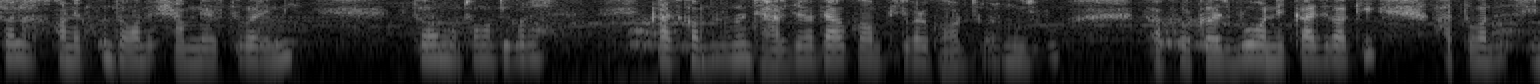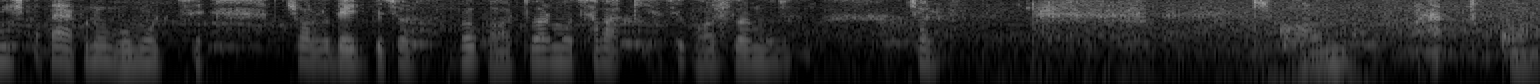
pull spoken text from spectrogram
চলো, অনেকক্ষণ তোমাদের সামনে আসতে পারিনি। তো মোটামুটি করে কাজ কমপ্লিট মানে ঝাড় ঝাড়া দেওয়া কমপ্লিট এবার ঘর দুয়ার মুছবো, কাপড় কাচবো, অনেক কাজ বাকি, আর তোমাদের জিনিস পাপা এখনও ঘুমোচ্ছে চলো, দেখবে, চলো এবার ঘর দুয়ার মোছা বাকি আছে, ঘর দুয়ার মুছবো। চলো। কি গরম গরম মারাত্মক গরম।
